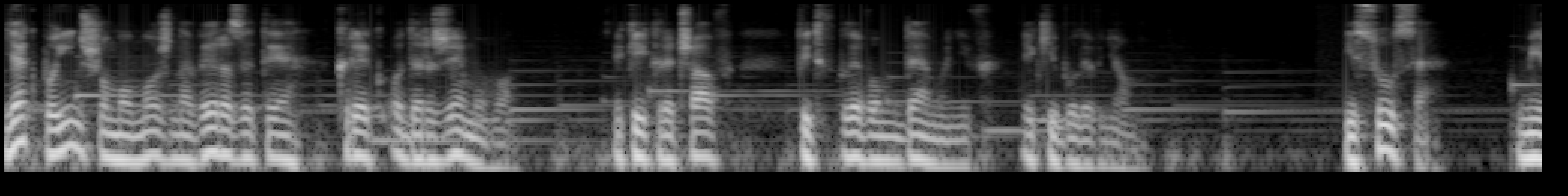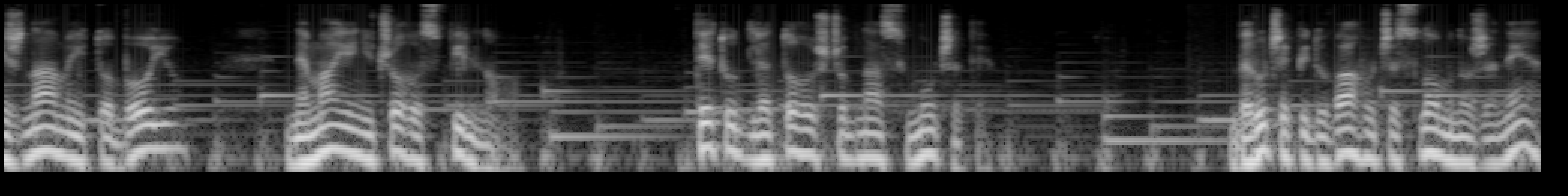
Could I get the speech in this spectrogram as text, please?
Як по-іншому можна виразити крик одержимого, який кричав під впливом демонів, які були в ньому? Ісусе, між нами й тобою немає нічого спільного. Ти тут для того, щоб нас мучити. Беручи під увагу число множини,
